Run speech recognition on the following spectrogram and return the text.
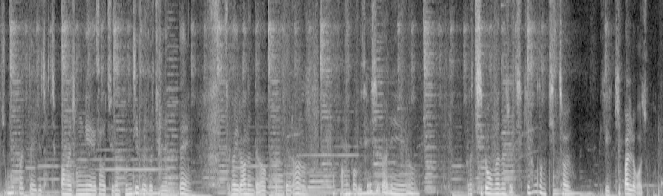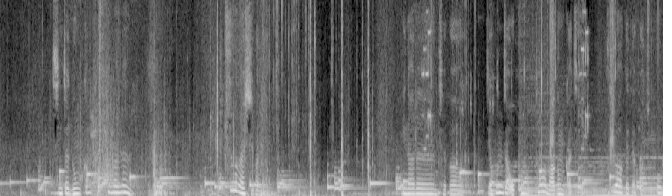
중립할 때 이제 자취방을 정리해서 지금 본집에서 지내는데 제가 일하는 데가 건대라 방법이 3시간이에요. 그래서 집에 오면은 솔직히 항상 지쳐요. 이게 기빨려가지고. 진짜 눈 깜빡하면은 출근할 시간이에요. 이날은 제가 이제 혼자 오픈부터 마감까지 풀로 하게 돼가지고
